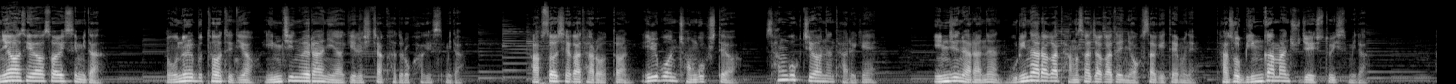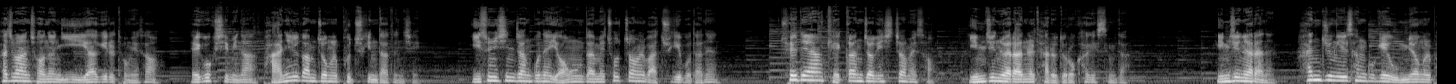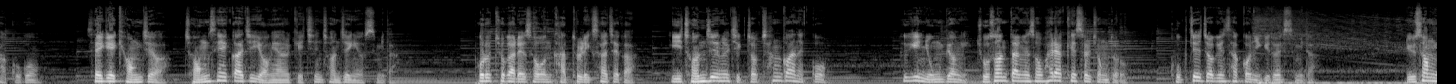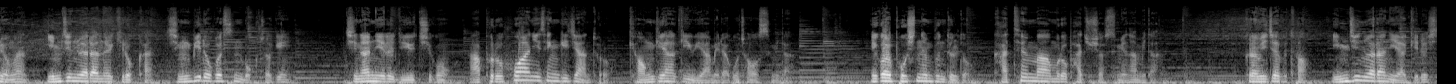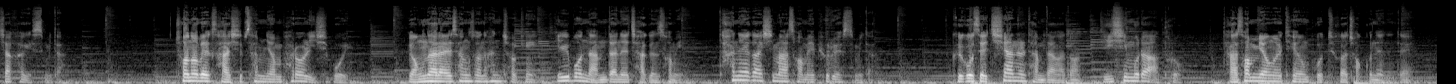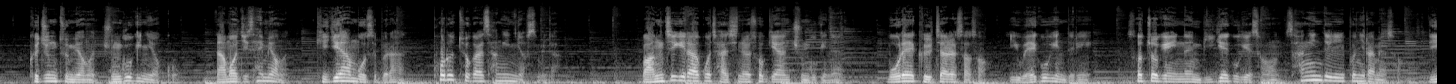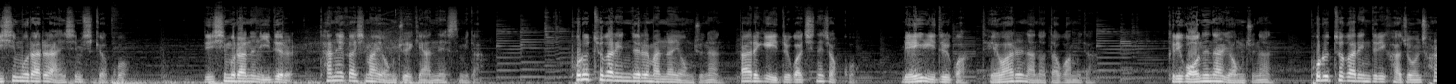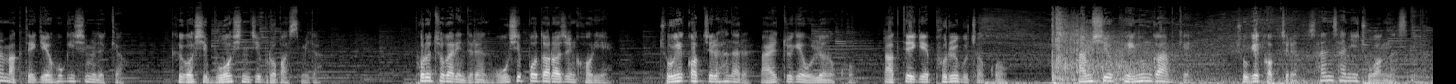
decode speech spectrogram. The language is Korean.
안녕하세요 써있습니다. 오늘부터 드디어 임진왜란 이야기를 시작하도록 하겠습니다. 앞서 제가 다루었던 일본 전국시대와 삼국지와는 다르게 임진왜란은 우리나라가 당사자가 된 역사이기 때문에 다소 민감한 주제일 수도 있습니다. 하지만 저는 이 이야기를 통해서 애국심이나 반일 감정을 부추긴다든지 이순신 장군의 영웅담에 초점을 맞추기보다는 최대한 객관적인 시점에서 임진왜란을 다루도록 하겠습니다. 임진왜란은 한중일 삼국의 운명을 바꾸고 세계 경제와 정세까지 영향을 끼친 전쟁이었습니다. 포르투갈에서 온 가톨릭 사제가 이 전쟁을 직접 참관했고 흑인 용병이 조선 땅에서 활약했을 정도로 국제적인 사건이기도 했습니다. 유성룡은 임진왜란을 기록한 징비록을 쓴 목적이 지난 일을 뉘우치고 앞으로 후환이 생기지 않도록 경계하기 위함이라고 적었습니다. 이걸 보시는 분들도 같은 마음으로 봐주셨으면 합니다. 그럼 이제부터 임진왜란 이야기를 시작하겠습니다. 1543년 8월 25일 명나라의 상선 한 척이 일본 남단의 작은 섬인 타네가시마 섬에 표류했습니다. 그곳의 치안을 담당하던 니시무라 앞으로 다섯 명을 태운 보트가 접근했는데 그중 두 명은 중국인이었고 나머지 세 명은 기괴한 모습을 한 포르투갈 상인이었습니다. 왕직이라고 자신을 소개한 중국인은 모래 글자를 써서 이 외국인들이 서쪽에 있는 미개국에서 온 상인들일 뿐이라면서 니시무라를 안심시켰고 니시무라는 이들을 타네가시마 영주에게 안내했습니다. 포르투갈인들을 만난 영주는 빠르게 이들과 친해졌고 매일 이들과 대화를 나눴다고 합니다. 그리고 어느 날 영주는 포르투갈인들이 가져온 철 막대기에 호기심을 느껴 그것이 무엇인지 물어봤습니다. 포르투갈인들은 50보 떨어진 거리에 조개 껍질 하나를 말뚝에 올려놓고 막대기에 불을 붙였고 잠시 후 굉음과 함께 조개 껍질은 산산이 조각났습니다.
